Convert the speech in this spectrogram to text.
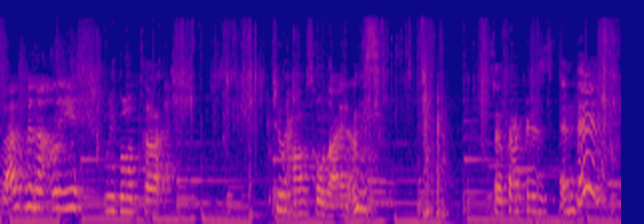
last but not least, we both got two household items. So crackers and this.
